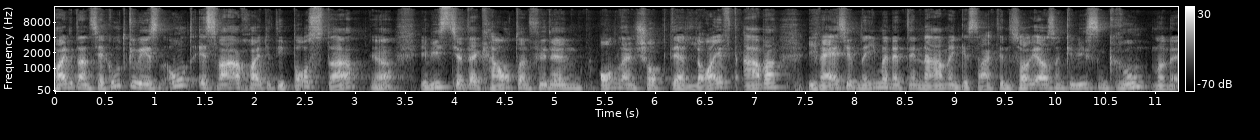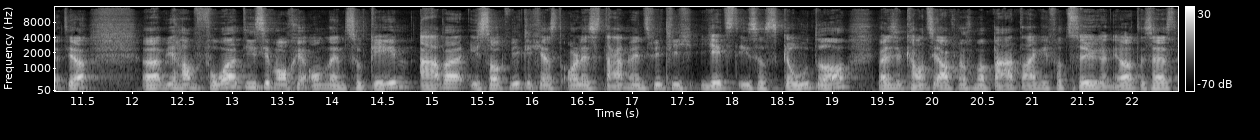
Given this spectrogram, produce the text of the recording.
heute dann sehr gut gewesen und es war auch heute die Post da. Ja. Ihr wisst ja, der Countdown für den Online-Shop, der läuft, aber ich weiß, ich habe noch immer nicht den Namen gesagt, den sage ich aus einem gewissen Grund noch nicht. Ja. Äh, wir haben vor, diese Woche online zu gehen, aber ich sage wirklich erst alles dann, wenn es wirklich jetzt ist, das Go da, weil es kann sich auch noch mal ein paar Tage verzögern. Ja? Das heißt,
